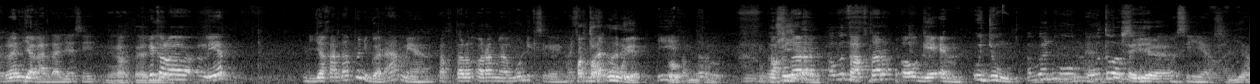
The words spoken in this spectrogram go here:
kan Jakarta aja sih. Jakarta Tapi kalau lihat di Jakarta pun juga rame ya. Faktor orang nggak mudik sih kayaknya. Faktor. U ya? Iya, Oh, faktor. U. Faktor tuh? faktor OGM. Ujung. Apaan U? U itu apa ya? Usia. Usia. Iya.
